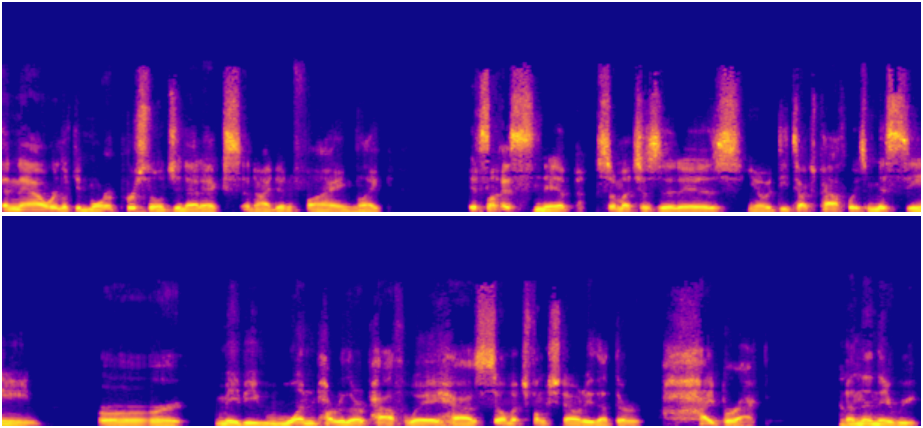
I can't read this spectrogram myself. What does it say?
And now we're looking more at personal genetics and identifying like it's not a SNP so much as it is, you know, detox pathways missing or maybe one part of their pathway has so much functionality that they're hyperactive okay. and then they re-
